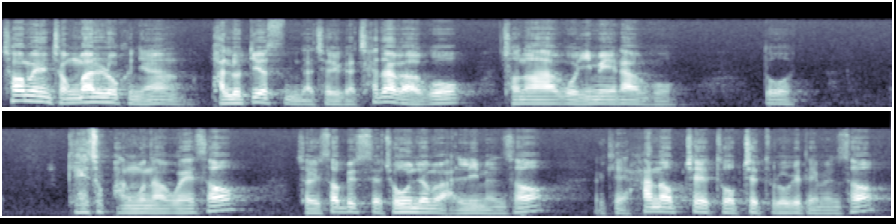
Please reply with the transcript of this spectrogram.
처음에는 정말로 그냥 발로 뛰었습니다. 저희가 찾아가고 전화하고 이메일하고 또 계속 방문하고 해서 저희 서비스의 좋은 점을 알리면서 이렇게 한 업체, 두 업체 들어오게 되면서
